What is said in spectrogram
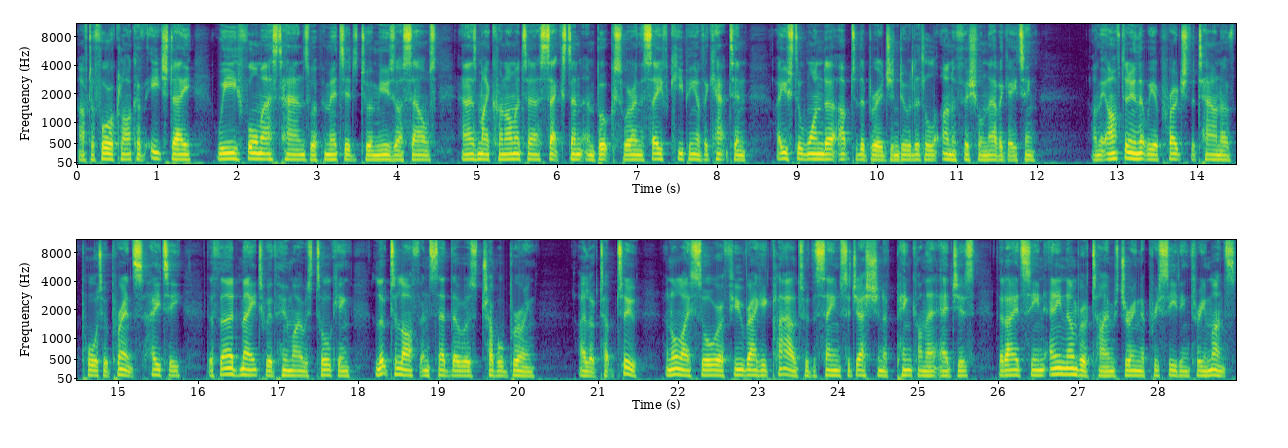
After four o'clock of each day, we foremast hands were permitted to amuse ourselves, and as my chronometer, sextant, and books were in the safe keeping of the captain, I used to wander up to the bridge and do a little unofficial navigating. On the afternoon that we approached the town of Port au Prince, Haiti, the third mate with whom I was talking looked aloft and said there was trouble brewing. I looked up too, and all I saw were a few ragged clouds with the same suggestion of pink on their edges that I had seen any number of times during the preceding three months.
